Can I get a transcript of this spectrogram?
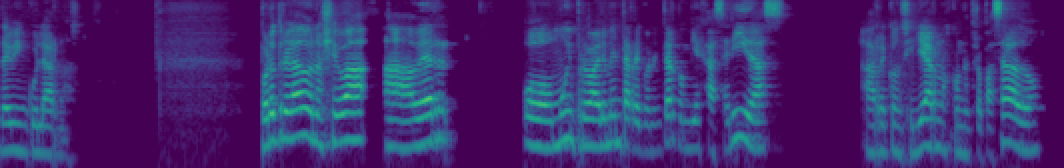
de vincularnos? Por otro lado, nos lleva a ver o muy probablemente a reconectar con viejas heridas, a reconciliarnos con nuestro pasado,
